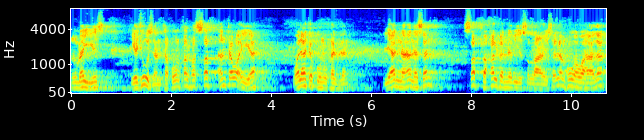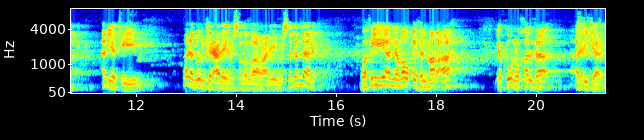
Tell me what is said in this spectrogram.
مميز يجوز أن تقوم خلف الصف أنت وإياه ولا تكون فذا لأن أنسا صف خلف النبي صلى الله عليه وسلم هو وهذا اليتيم. ولم ينكر عليهم صلى الله عليه وسلم ذلك. وفيه أن موقف المرأة يكون خلف الرجال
